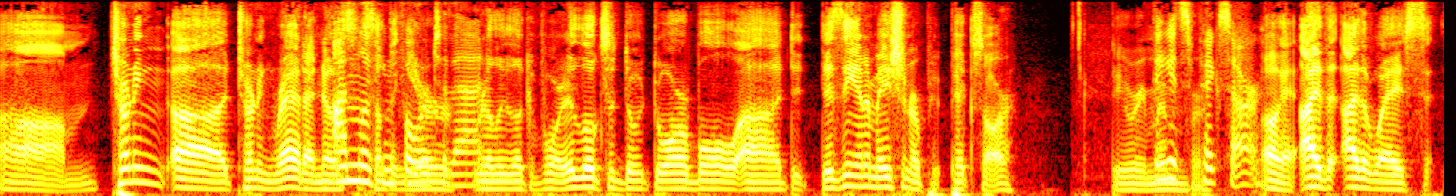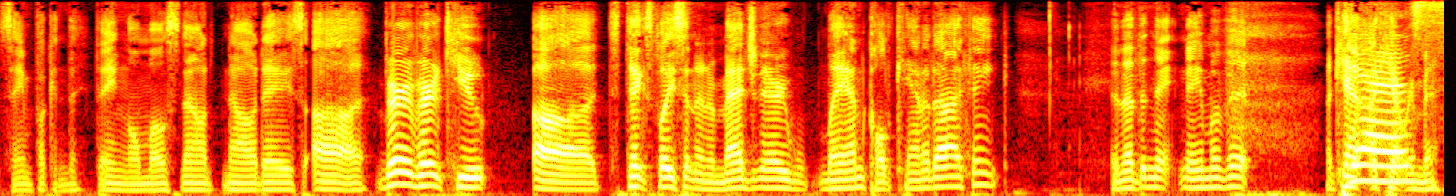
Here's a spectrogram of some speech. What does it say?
Um, turning uh turning red. I know I'm looking something forward you're to that. really looking for. It looks ado- adorable. Uh, D- Disney Animation or P- Pixar? Do you remember? I think it's Pixar. Okay, either either way, same fucking thing almost now nowadays. Uh, very very cute. Uh, takes place in an imaginary land called Canada, I think. Isn't that the na- name of it? I can't. I can't remember.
